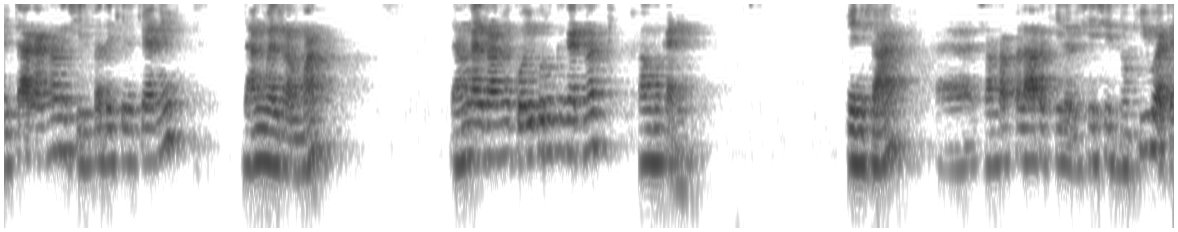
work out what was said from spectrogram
හිතා ගන්න ඕනේ සිල්පද කියලා කියන්නේ දන්වැල් රම්මක් දන්වැල් රම්මේ කොයි පුරුක කැඩනොත් රම්ම කැඩෙනවා. ඒ නිසා සම්ප්‍රප්පලාප කියලා විශේෂයෙන් නොකියුවට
